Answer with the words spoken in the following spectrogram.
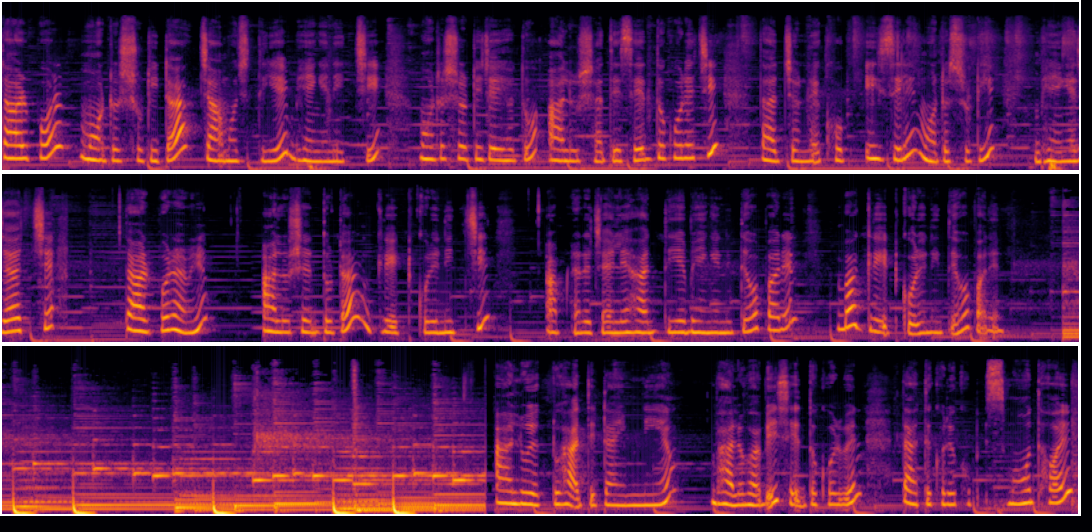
তারপর মটরশুঁটিটা চামচ দিয়ে ভেঙে নিচ্ছি। মটরশুঁটি যেহেতু আলুর সাথে সেদ্ধ করেছি, তার জন্য খুব ইজিলি মটরশুঁটি ভেঙে যাচ্ছে। তারপর আমি আলু সেদ্ধটা গ্রেট করে নিচ্ছি। আপনারা চাইলে হাত দিয়ে ভেঙে নিতেও পারেন বা গ্রেট করে নিতেও পারেন। আলু একটু হাতে টাইম নিয়ে ভালোভাবে সেদ্ধ করবেন, তাতে করে খুব স্মুথ হয়।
